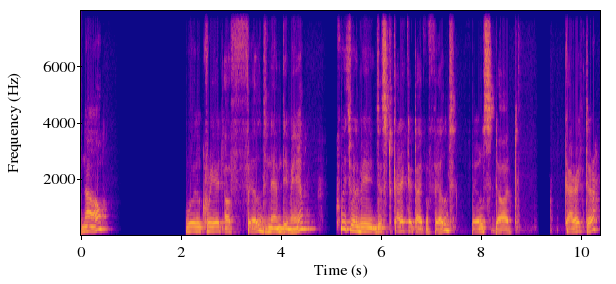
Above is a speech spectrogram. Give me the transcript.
Now we'll create a field named email which will be just character type of field fields dot character.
